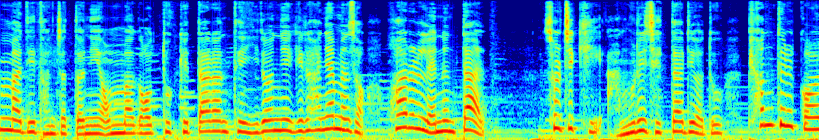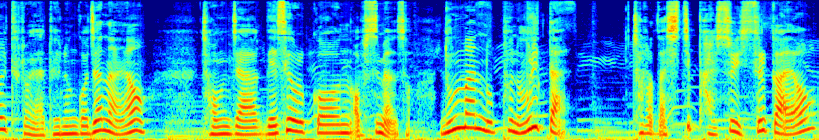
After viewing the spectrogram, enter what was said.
한마디 던졌더니 엄마가 어떻게 딸한테 이런 얘기를 하냐면서 화를 내는 딸. 솔직히 아무리 제 딸이어도 편들 걸 들어야 되는 거잖아요. 정작 내세울 건 없으면서 눈만 높은 우리 딸. 저러다 시집 갈 수 있을까요?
